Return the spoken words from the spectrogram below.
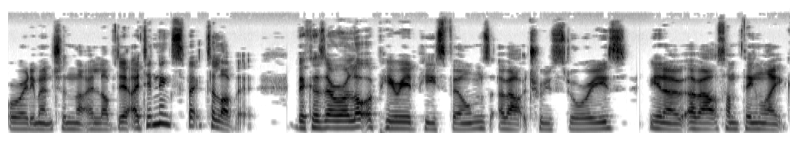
already mentioned that I loved it. I didn't expect to love it because there are a lot of period piece films about true stories, you know, about something like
